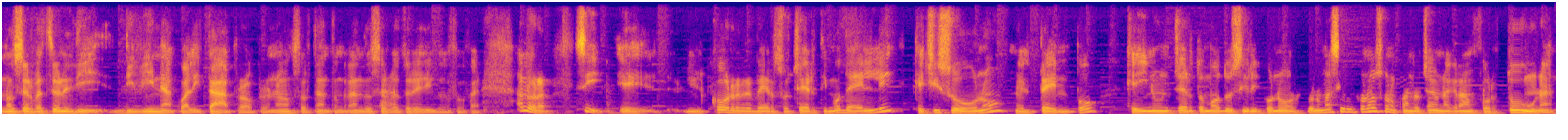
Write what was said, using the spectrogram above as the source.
un'osservazione di divina qualità proprio, no? soltanto un grande osservatore di che può fare. Allora, sì, eh, correre verso certi modelli che ci sono nel tempo, che in un certo modo si riconoscono, ma si riconoscono quando c'è una gran fortuna,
